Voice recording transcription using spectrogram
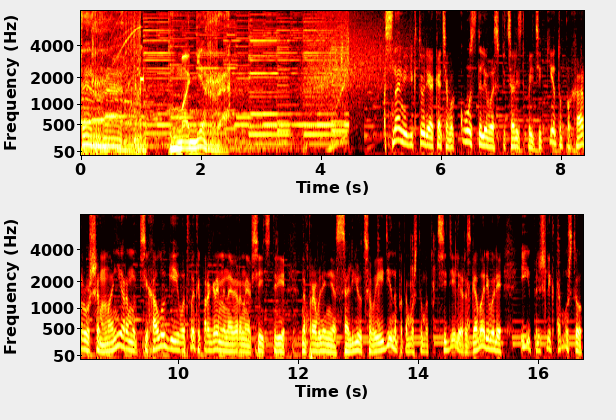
Терра Манера. С нами Виктория Катева Костылева, специалист по этикету, по хорошим манерам и психологии. И вот в этой программе, наверное, все эти три направления сольются воедино, потому что мы тут сидели, разговаривали и пришли к тому, что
